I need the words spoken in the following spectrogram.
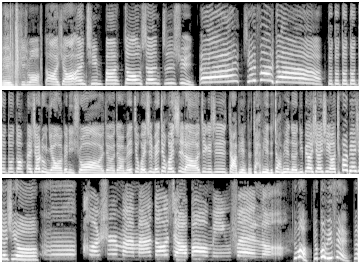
哎，这是什么？大侠安亲班招生资讯。哎，谁发的？咚咚。咚咚咚咚咚！哎，小乳牛，我跟你说，这这没这回事，没这回事了。这个是诈骗的，诈骗的，诈骗的，你不要相信哦，千万不要相信哦。嗯，可是妈妈都缴报名费了。什么？缴报名费？对，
